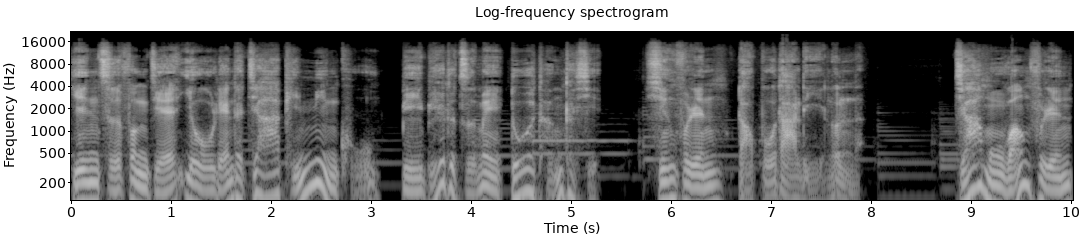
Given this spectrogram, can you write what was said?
因此，凤姐又怜她家贫命苦，比别的姊妹多疼她些。邢夫人倒不大理论了。贾母、王夫人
